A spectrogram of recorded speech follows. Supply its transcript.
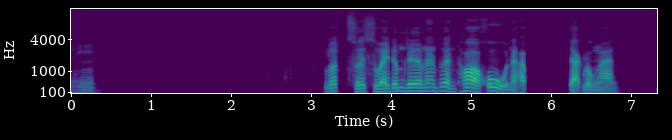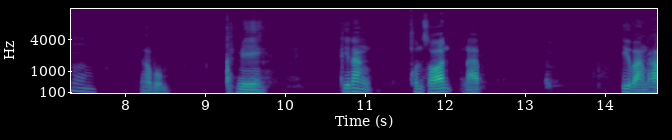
นี่ รถสวยๆเดิมๆนั่นเพื่อนท่อคู่นะครับ จากโรงงานอืมนะครับผม มีที่นั่งคนซ้อนนะครับ ที่วางเท้า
